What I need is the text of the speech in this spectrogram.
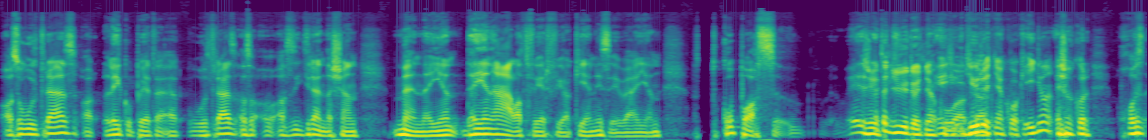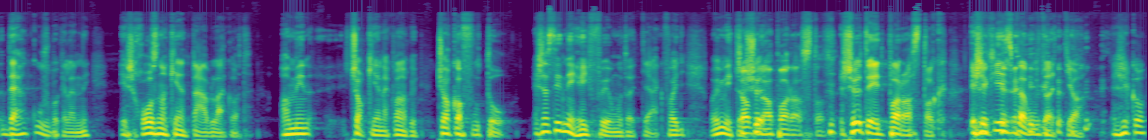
az ultráz, a Léko Péter ultráz, az, az így rendesen menne ilyen, de ilyen állatférfiak, ilyen izével, ilyen kopasz, és hát a gyűrött nyakúak. Gyűrött nyakúak, így van, és akkor hoz, de kúsba kell lenni, és hoznak ilyen táblákat, amin csak ilyenek vannak, hogy csak a futó, és ezt így néha így fölmutatják, vagy, vagy mit Csapja a parasztot. Sötét parasztok. És aki ezt bemutatja. És akkor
